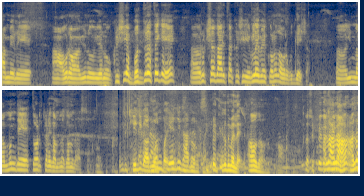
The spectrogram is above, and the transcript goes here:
ಆಮೇಲೆ ಅವರ ಇದು ಏನು ಕೃಷಿಯ ಭದ್ರತೆಗೆ ವೃಕ್ಷಾಧಾರಿತ ಕೃಷಿ ಇರಲೇಬೇಕು ಅನ್ನೋದು ಅವರ ಉದ್ದೇಶ. ಇನ್ನು ಮುಂದೆ ತೋಟದ ಕಡೆ ಗಮನ ಗಮನ ಹರಿಸ್ತಾರೆ. ಒಂದು ಆರ್ನೂರು ಕೆ ಜಿಗೆ ಆರುನೂರು ರೂಪಾಯಿ. ಸಿಪ್ಪೆ ತೆಗೆದ ಮೇಲೆ ಹೌದೌದು ಅಲ್ಲ ಅಲ್ಲ ಅಲ್ಲ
